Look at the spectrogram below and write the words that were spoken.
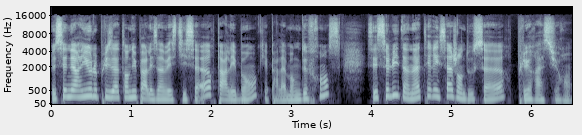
Le scénario le plus attendu par les investisseurs, par les banques et par la Banque de France, c'est celui d'un atterrissage en douceur plus rassurant.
